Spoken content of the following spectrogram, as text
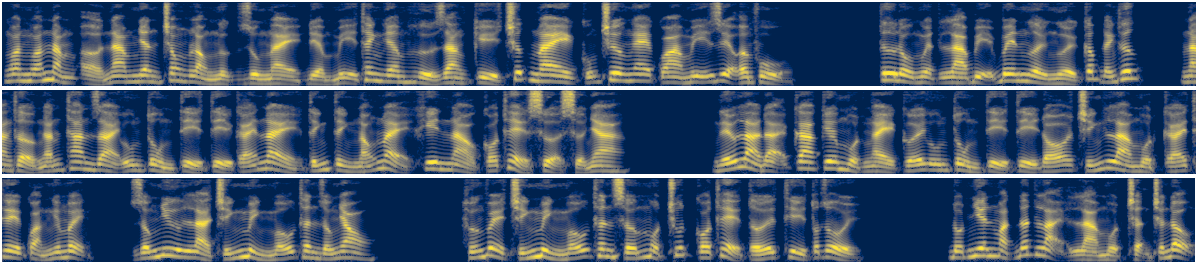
ngoan ngoãn nằm ở nam nhân trong lòng ngực dùng này điểm mỹ thanh âm hử giang kỳ trước nay cũng chưa nghe qua mỹ diệu âm phủ. Tư đồ nguyệt là bị bên người người cấp đánh thức, nàng thở ngắn than dài um tùm tỉ tỉ cái này tính tình nóng nảy khi nào có thể sửa sửa nha. Nếu là đại ca kia một ngày cưới um tùm tỉ tỉ đó chính là một cái thê quản nghiêm mệnh, giống như là chính mình mẫu thân giống nhau. Hướng về chính mình mẫu thân sớm một chút có thể tới thì tốt rồi. Đột nhiên mặt đất lại là một trận chấn động,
